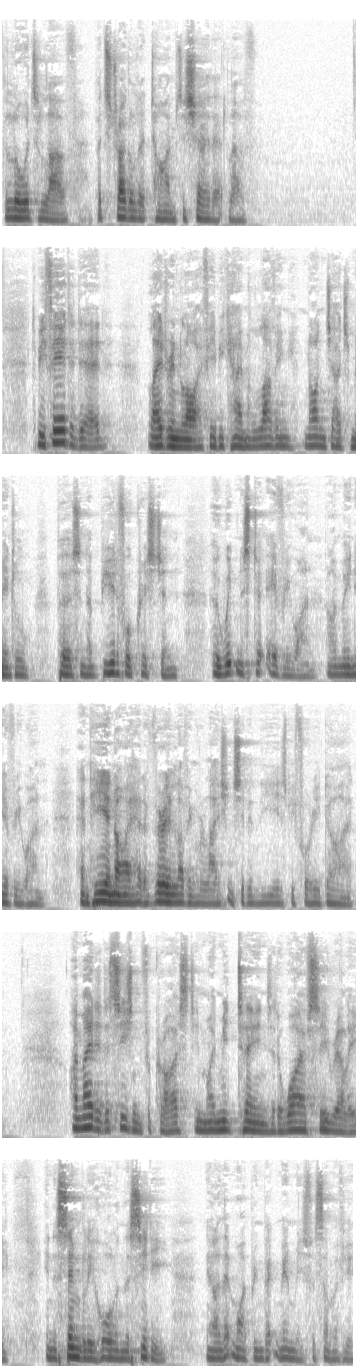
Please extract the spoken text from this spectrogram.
the Lord's love, but struggled at times to show that love. To be fair to Dad, Later in life, he became a loving, non judgmental person, a beautiful Christian who witnessed to everyone. I mean, everyone. And he and I had a very loving relationship in the years before he died. I made a decision for Christ in my mid teens at a YFC rally in Assembly Hall in the city. Now, that might bring back memories for some of you,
